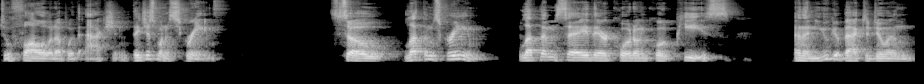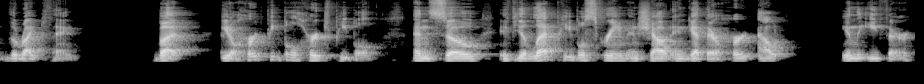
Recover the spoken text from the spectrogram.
to follow it up with action. They just want to scream. So let them scream let them say their quote unquote piece, and then you get back to doing the right thing. But, you know, hurt people hurt people. And so if you let people scream and shout and get their hurt out in the ether,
